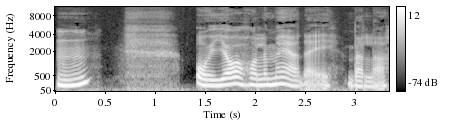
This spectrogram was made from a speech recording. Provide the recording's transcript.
Mm. Och jag håller med dig, Bella.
